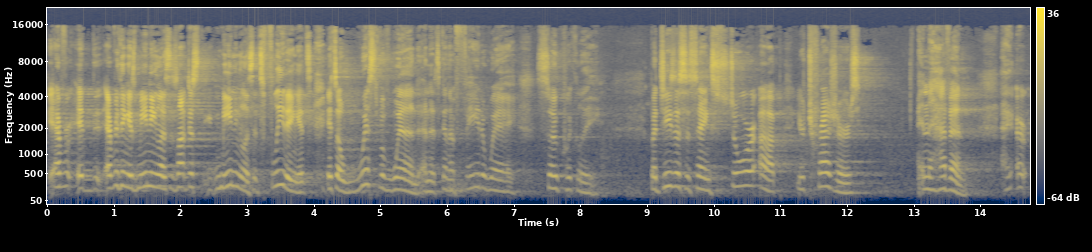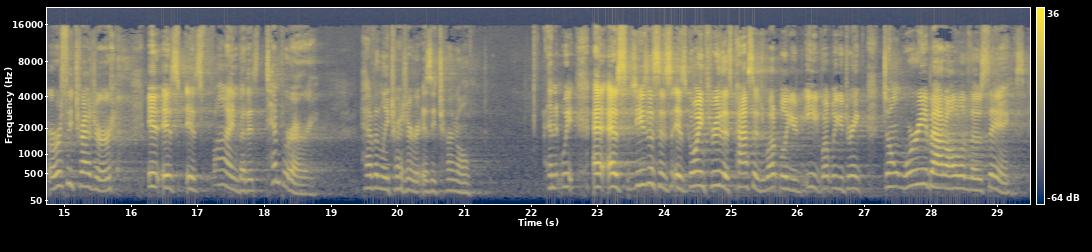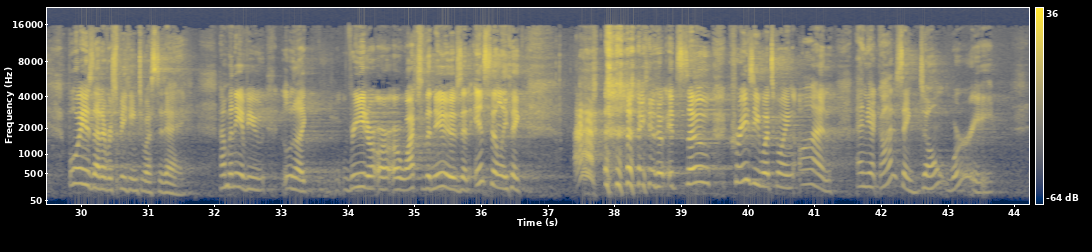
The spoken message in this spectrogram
Every, it, everything is meaningless. It's not just meaningless, it's fleeting. It's, it's a wisp of wind, and it's going to fade away so quickly. But Jesus is saying, store up your treasures in the heaven. Earthly treasure is, is fine, but it's temporary. Heavenly treasure is eternal. And we, as Jesus is, is going through this passage, what will you eat? What will you drink? Don't worry about all of those things. Boy, is that ever speaking to us today. How many of you like read or, or, or watch the news and instantly think, ah, you know, it's so crazy what's going on. And yet God is saying, don't worry.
